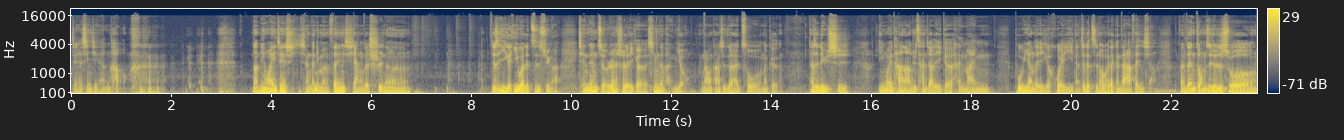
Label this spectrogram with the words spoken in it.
整个心情很好。那另外一件事想跟你们分享的是呢，就是一个意外的资讯啊。前阵子有认识了一个新的朋友，然后他是在做那个，他是律师，因为他然后去参加了一个很蛮不一样的一个会议的，这个之后会再跟大家分享。反正总之就是说，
